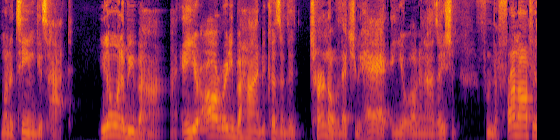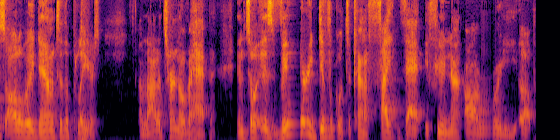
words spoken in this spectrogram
when a team gets hot. You don't want to be behind. And you're already behind because of the turnover that you had in your organization from the front office all the way down to the players. A lot of turnover happened. And so it's very difficult to kind of fight that if you're not already up.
